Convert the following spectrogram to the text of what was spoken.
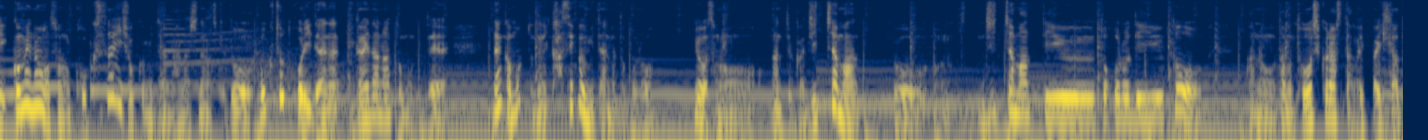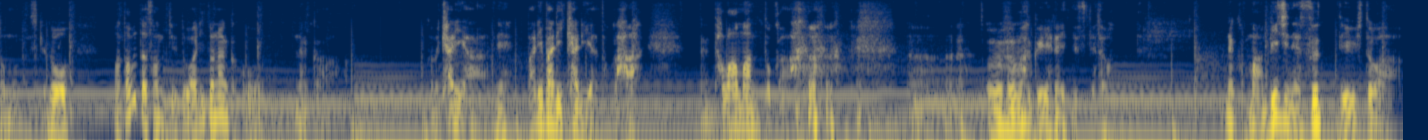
で、1個目のその国際色みたいな話なんですけど、僕ちょっとこれ意外な意外だなと思って、なんかもっとね、稼ぐみたいなところ、要はその、なんていうか、じっちゃまを、じっちゃまっていうところで言うと、あの、多分投資クラスターがいっぱい来たと思うんですけど、まあ、田畑さんっていうと割となんかこう、なんか、そのキャリアね、バリバリキャリアとか、タワーマンとか うまく言えないんですけど、なんかまあビジネスっていう人は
